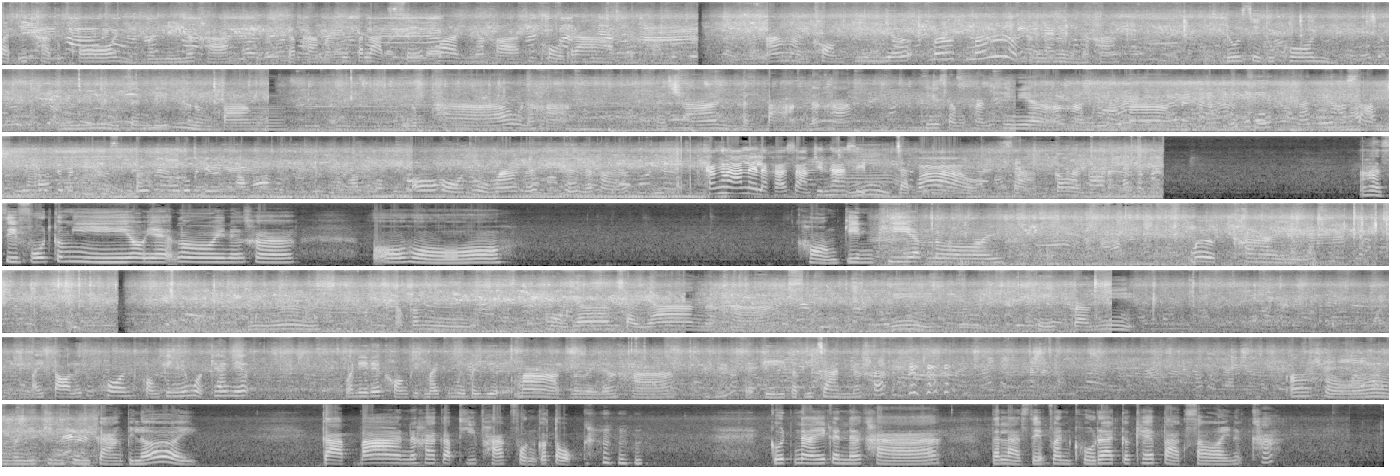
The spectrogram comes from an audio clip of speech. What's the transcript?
วัสดีค่ะทุกคนวันนี้นะคะ จะพามาที่ตลาดเซฟวันนะคะที่โคราชนะคะ อาหารของกินเยอะมากๆเลยนะคะ ดูสิทุกคนอืมเซนด์วิชขนมปังมีรองเท้านะคะแฟชั่นต่างๆนะคะ ที่สำคัญที่เนี่ยอาหารเยอะมากเค้กร้านนี้นะคะ สามชิ้น50บาทโอ้โห ถูกมากเลยนะคะ ทั้งร้านเลยเหรอคะ3ชิ้นนี่จัดว้าวสามก้อนนะคะอาหารซีฟู้ดก็มีเยอะแยะเลยนะคะ โอ้โห ของกินเพียบเลยหมึกไข่ อืม แล้วก็มีหมูย่างไก่ย่างนะคะ นี่เค้กบราวนี่ไปต่อเลยทุกคนของกินไม่หมดแค่เนี้ยวันนี้ได้ของติดไม้ติดมือไปเยอะมากเลยนะคะแต่ดีกับพี่จันนะคะอ๋อหอวันนี้กินพุงกลางไปเลย กลับบ้านนะคะกลับที่พักฝนก็ตกกู๊ดไนท์กันนะคะ ตลาดเซฟวันโคราชก็แค่ปากซอยนะคะ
